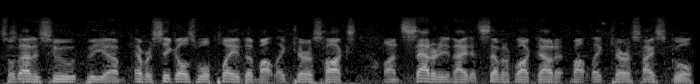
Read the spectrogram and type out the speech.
So, that is who the um, Everett Seagulls will play the Mountlake Terrace Hawks on Saturday night at 7 o'clock down at Mountlake Terrace High School.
